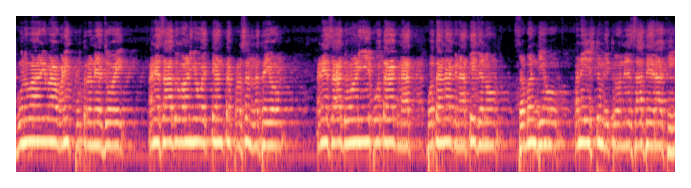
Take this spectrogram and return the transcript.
ગુણવાણીમાં વણિક પુત્રને જોઈ. અને સાધુવાણીઓ અત્યંત પ્રસન્ન થયો. અને સાધુવાણીએ પોતા જ્ઞાત પોતાના જ્ઞાતિજનો, સંબંધીઓ અને ઇષ્ટ મિત્રોને સાથે રાખી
